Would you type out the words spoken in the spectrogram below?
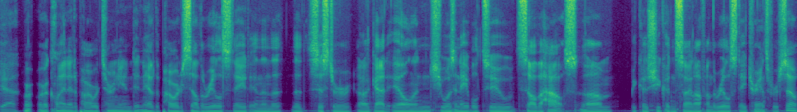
Yeah. Where, where, a client had a power attorney and didn't have the power to sell the real estate, and then the the sister uh, got ill and she wasn't able to sell the house um, because she couldn't sign off on the real estate transfer. So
